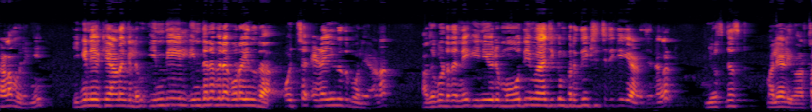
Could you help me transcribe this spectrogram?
കളമൊരുങ്ങി. ഇങ്ങനെയൊക്കെയാണെങ്കിലും ഇന്ത്യയിൽ ഇന്ധനവില കുറയുന്നത് ഒച്ച ഇഴയുന്നത് പോലെയാണ്. അതുകൊണ്ട് തന്നെ ഇനിയൊരു മോദി മാജിക്കും പ്രതീക്ഷിച്ചിരിക്കുകയാണ് ജനങ്ങൾ. ന്യൂസ് ഡെസ്ക് മലയാളി വാർത്ത.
